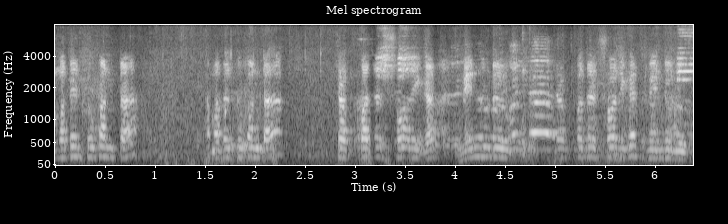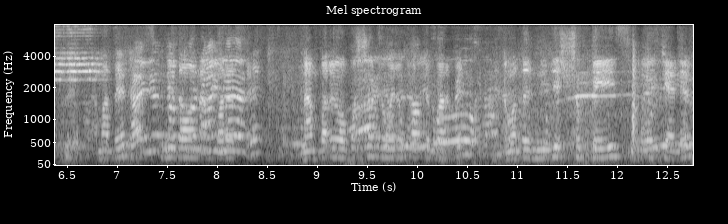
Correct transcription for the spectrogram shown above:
আমাদের দোকানটা আমাদের দোকানটা চকবাজার সোয়ারিঘাট মেন রোডের উপরে। চকবাজার সোয়ারিঘাট মেন রোডের উপরে। আমাদের দেওয়া নাম্বার আছে। নাম্বারে অবশ্যই যোগাযোগ করতে পারবেন। আমাদের নিজস্ব পেজ ও চ্যানেল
